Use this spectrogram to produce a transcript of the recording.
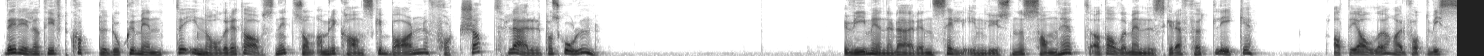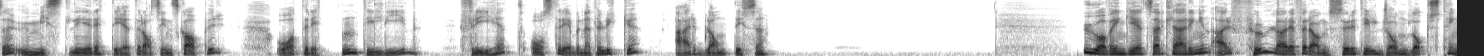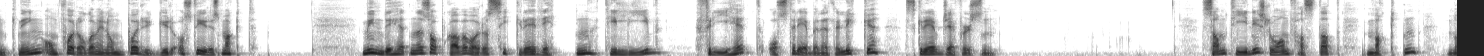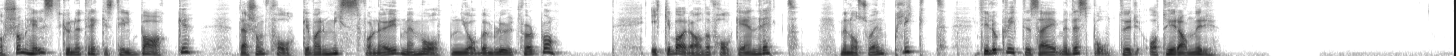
Det relativt korte dokumentet inneholder et avsnitt som amerikanske barn fortsatt lærer på skolen. Vi mener det er en selvinnlysende sannhet at alle mennesker er født like at de alle har fått visse umistelige rettigheter av sin skaper, og at retten til liv, frihet og streben etter lykke er blant disse. Uavhengighetserklæringen er full av referanser til John Lockes tenkning om forholdet mellom borger og styresmakt. Myndighetenes oppgave var å sikre retten til liv, frihet og streben etter lykke, skrev Jefferson. Samtidig slo han fast at makten når som helst kunne trekkes tilbake dersom folket var misfornøyd med måten jobben ble utført på. Ikke bare hadde folket en rett, men også en plikt til å kvitte seg med despoter og tyranner.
